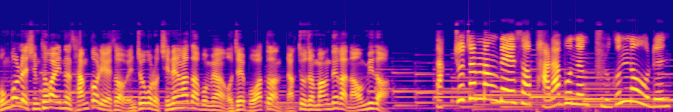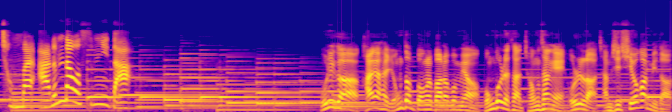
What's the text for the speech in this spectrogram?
봉골레 쉼터가 있는 삼거리에서 왼쪽으로 진행하다 보면 어제 보았던 낙조 전망대가 나옵니다. 낙조 전망대에서 바라보는 붉은 노을은 정말 아름다웠습니다. 우리가 가야 할 용돈봉을 바라보며 봉골레산 정상에 올라 잠시 쉬어갑니다.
